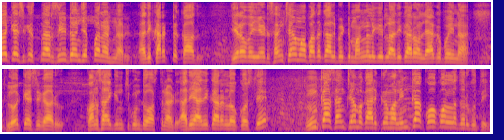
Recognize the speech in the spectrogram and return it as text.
లోకేష్కి ఇస్తున్నారు సీటు అని చెప్పని అంటున్నారు. అది కరెక్ట్ కాదు. ఇరవై ఏడు సంక్షేమ పథకాలు పెట్టి మంగళగిరిలో అధికారం లేకపోయినా లోకేష్ గారు కొనసాగించుకుంటూ వస్తున్నాడు. అదే అధికారంలోకి వస్తే ఇంకా సంక్షేమ కార్యక్రమాలు ఇంకా కోకోల్లో జరుగుతాయి.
